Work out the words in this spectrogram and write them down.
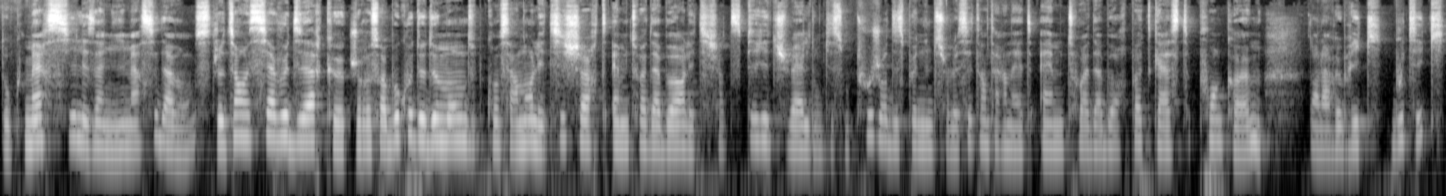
Donc merci les amis, merci d'avance. Je tiens aussi à vous dire que je reçois beaucoup de demandes concernant les t-shirts Aime-toi d'abord, les t-shirts spirituels, donc ils sont toujours disponibles sur le site internet aime-toi d'abord podcast.com dans la rubrique boutique.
